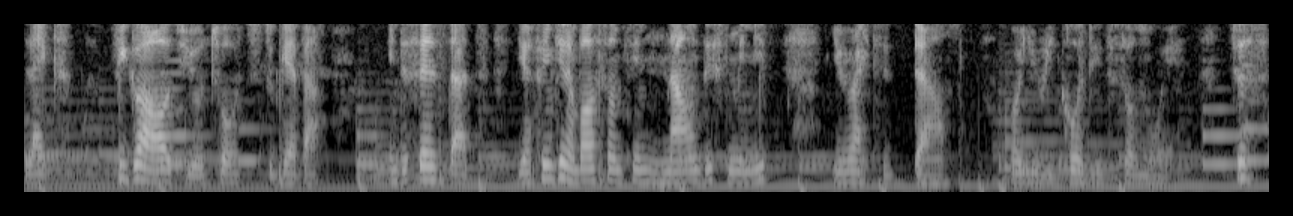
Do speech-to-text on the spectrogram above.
like figure out your thoughts together in the sense that you're thinking about something now this minute, you write it down or you record it somewhere. Just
